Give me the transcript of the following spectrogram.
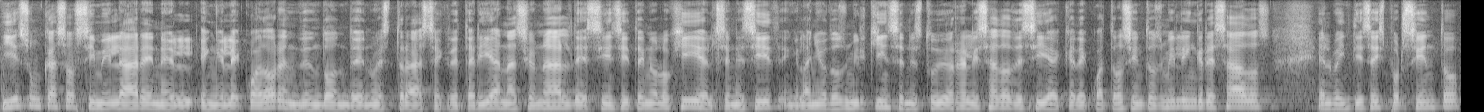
Y es un caso similar en el, en el Ecuador, en, donde nuestra Secretaría Nacional de Ciencia y Tecnología, el CENESID, en el año 2015, en estudio realizado, decía que de 400.000 ingresados, el 26%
